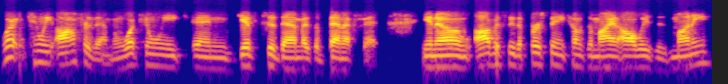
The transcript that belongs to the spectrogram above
what can we offer them and what can we and give to them as a benefit you know obviously the first thing that comes to mind always is money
